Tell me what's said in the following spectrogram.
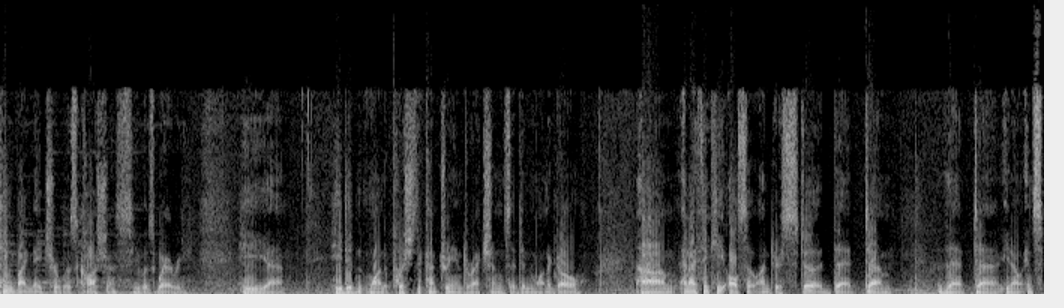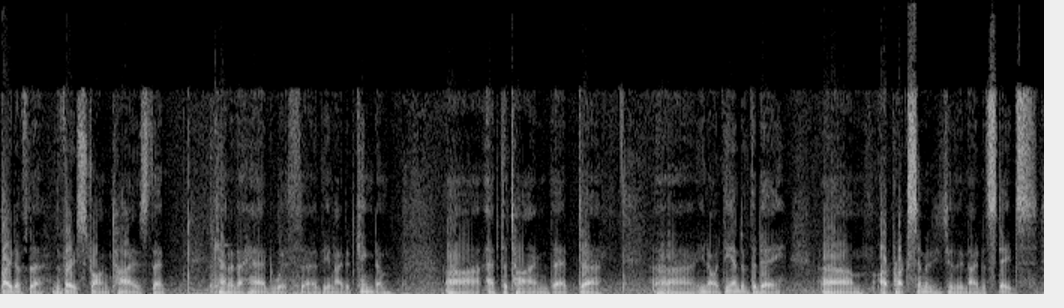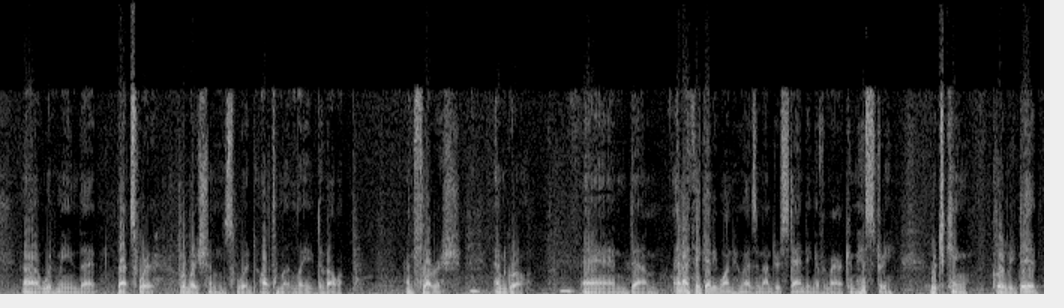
King by nature was cautious. He was wary. He uh, he didn't want to push the country in directions it didn't want to go. Um, and I think he also understood that um, that uh, you know, in spite of the, the very strong ties that Canada had with uh, the United Kingdom uh, at the time, that uh, uh, you know, at the end of the day, um, our proximity to the United States uh, would mean that that's where relations would ultimately develop and flourish mm. and grow. Mm. And, um, and I think anyone who has an understanding of American history, which King clearly did,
